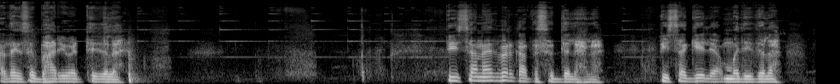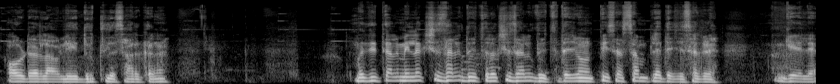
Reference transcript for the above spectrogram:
आता कसं भारी वाटते त्याला. पिसा नाहीत बरं का आता सध्याला ह्याला. पिसा गेल्या मध्ये त्याला पावडर लावली धुतलं सारखं ना. मध्ये त्याला मी लक्ष झालं धुयचं लक्ष झालं धुयचं त्याच्यामुळे पिसा संपल्या त्याच्या सगळ्या. गेल्या?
